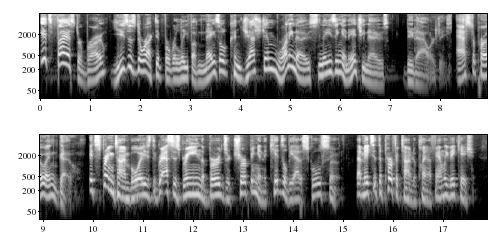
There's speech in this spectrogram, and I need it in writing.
It's faster, bro. Uses as directed for relief of nasal congestion, runny nose, sneezing, and itchy nose due to allergies. Astepro and go. It's springtime, boys. The grass is green, the birds are chirping, and the kids will be out of school soon. That makes it the perfect time to plan a family vacation.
